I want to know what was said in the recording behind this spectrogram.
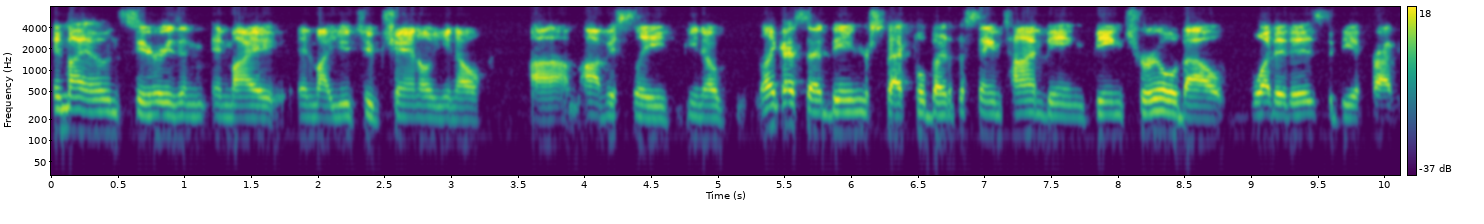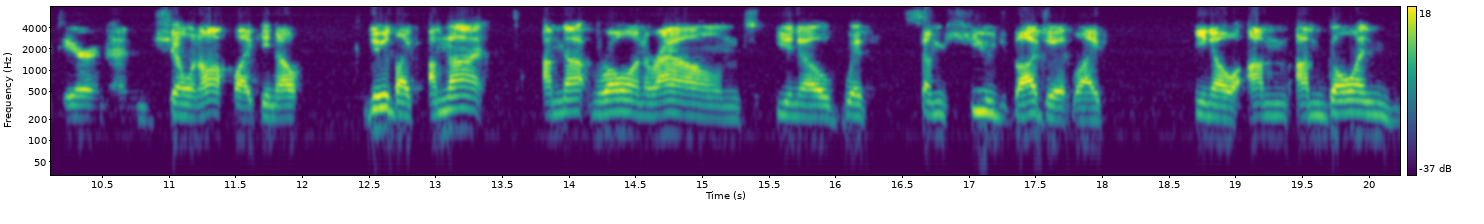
in my own series and in, in my in my youtube channel you know um, obviously you know like i said being respectful but at the same time being being true about what it is to be a privateer and, and showing off like you know dude like i'm not i'm not rolling around you know with some huge budget like you know i'm i'm going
